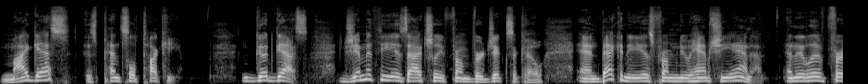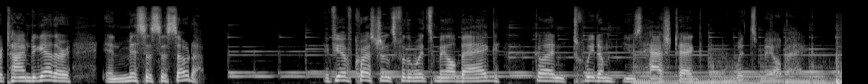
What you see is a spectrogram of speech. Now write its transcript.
My guess is Pennsylvania. Good guess. Jimothy is actually from Virgixico, and Beckany is from New Hampshire, and they lived for a time together in Mississauga. If you have questions for the Wits mailbag, go ahead and tweet them. Use hashtag Wits mailbag.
